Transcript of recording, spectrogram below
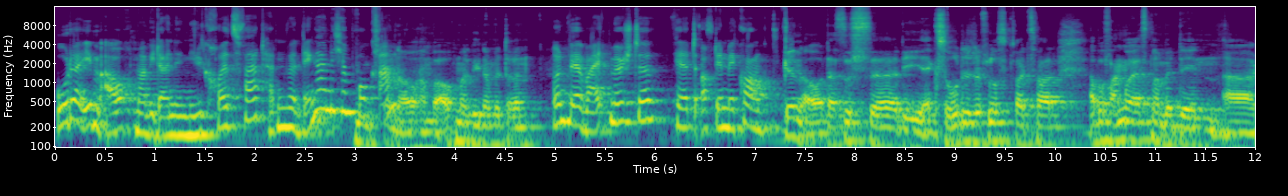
Oder eben auch mal wieder eine Nilkreuzfahrt. Hatten wir länger nicht im Programm. Genau, haben wir auch mal wieder mit drin. Und wer weit möchte, fährt auf den Mekong. Genau, das ist äh, die exotische Flusskreuzfahrt. Aber fangen wir erstmal mit den äh,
